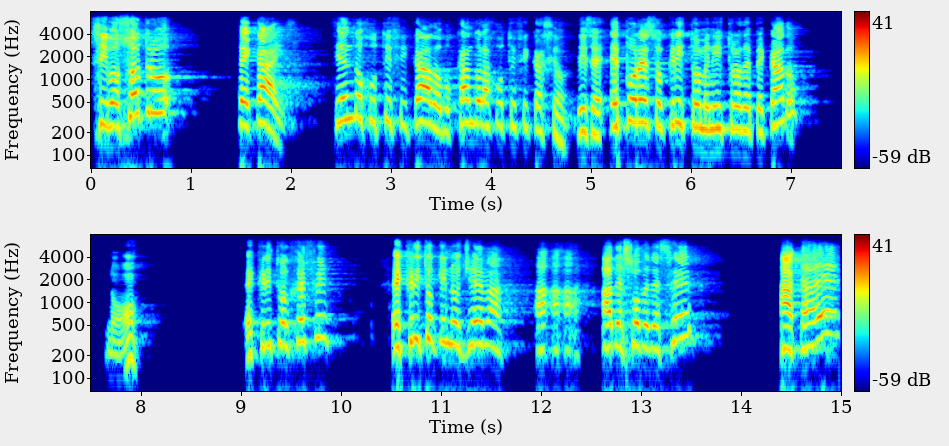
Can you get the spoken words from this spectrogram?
Si vosotros pecáis, siendo justificados, buscando la justificación, dice, ¿es por eso Cristo ministro de pecado? No. ¿Es Cristo el jefe? ¿Es Cristo quien nos lleva a, desobedecer? ¿A caer?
